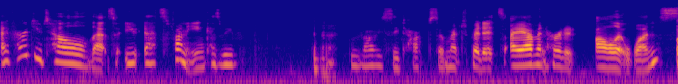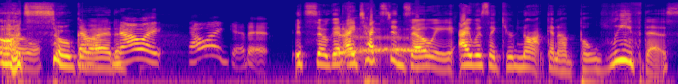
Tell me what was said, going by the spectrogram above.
I've heard you tell that so you, that's funny because we've we've obviously talked so much but it's I haven't heard it all at once Oh, it's so so now, good. now I now I get it It's so good. I texted Zoe. I was like, "You're not gonna believe this,"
